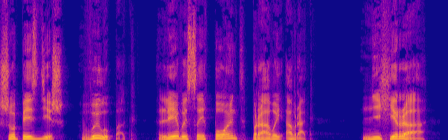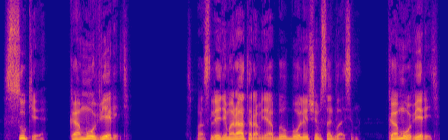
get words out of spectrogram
Шо пиздишь? Вылупок. Левый сейфпоинт, правый овраг. Нихера! Суки! Кому верить? С последним оратором я был более чем согласен. Кому верить?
